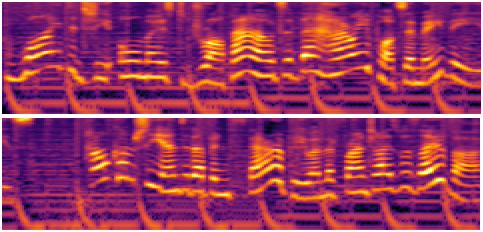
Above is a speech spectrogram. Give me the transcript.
Why did she almost drop out of the Harry Potter movies? How come she ended up in therapy when the franchise was over?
